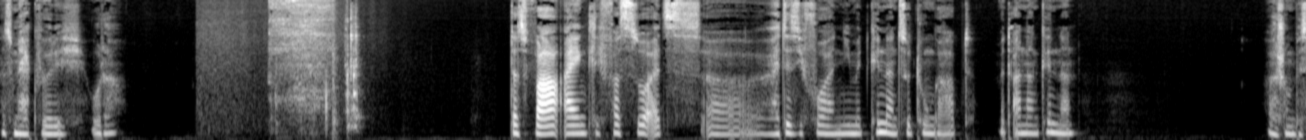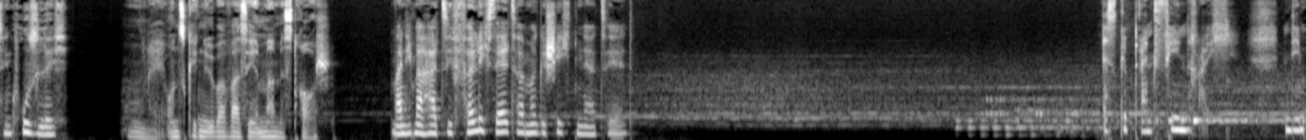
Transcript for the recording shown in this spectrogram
Das ist merkwürdig, oder? Das war eigentlich fast so, als äh, hätte sie vorher nie mit Kindern zu tun gehabt, mit anderen Kindern. War schon ein bisschen gruselig. Nee, uns gegenüber war sie immer misstrauisch. Manchmal hat sie völlig seltsame Geschichten erzählt. Es gibt ein Feenreich, in dem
